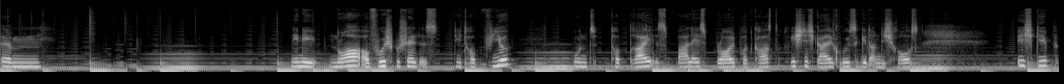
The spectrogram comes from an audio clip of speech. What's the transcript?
Ähm. Nee, nee, Noah auf Wish bestellt ist die Top 4. Und Top 3 ist Barley's Brawl Podcast. Richtig geil. Grüße geht an dich raus. Ich gebe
